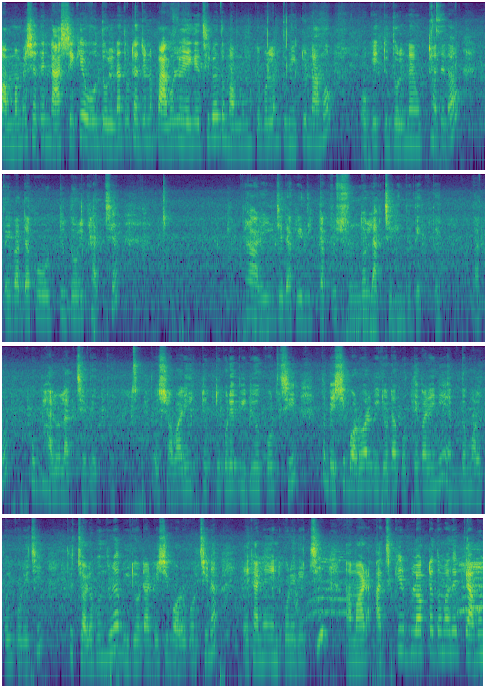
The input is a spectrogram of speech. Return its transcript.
মাম্মামের সাথে নাচ শেখে ও দোলনাতে ওঠার জন্য পাগল হয়ে গেছিল। তো মাম্মামকে বললাম, তুমি একটু নামো, ওকে একটু দোলনায় উঠাতে দাও। তো এবার দেখো, ও একটু দোল খাচ্ছে। আর এই যে দেখো, এই দিকটা খুব সুন্দর লাগছে কিন্তু দেখতে। দেখো। খুব ভালো লাগছে দেখতে। তো সবারই একটু একটু করে ভিডিও করছি। তো বেশি বড় আর ভিডিওটা করতে পারিনি, একদম অল্পই করেছি। তো চলো বন্ধুরা, ভিডিওটা আর বেশি বড় করছি না। এখানে এন্ড করে দিচ্ছি। আমার আজকের ব্লগটা তোমাদের কেমন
